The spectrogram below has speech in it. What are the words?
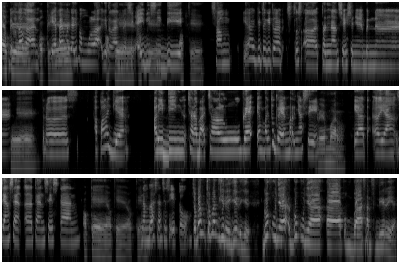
Oke, oke, tau kan oke. ya kan emang dari pemula gitu kan Oke, basic A B C oke, D Oke, sam ya gitu-gitu lah. terus eh, pronunciationnya yang bener oke. terus apa lagi ya reading cara baca lu gra- yang paling itu grammarnya sih Grammar. ya eh, yang yang sen- eh, tenses kan Oke, oke, oke. 16 tenses itu Cuman cuman gini gini gini. Gue punya gue punya eh, pembahasan sendiri ya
